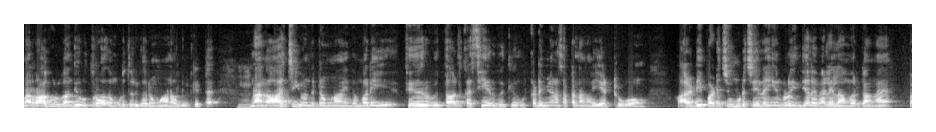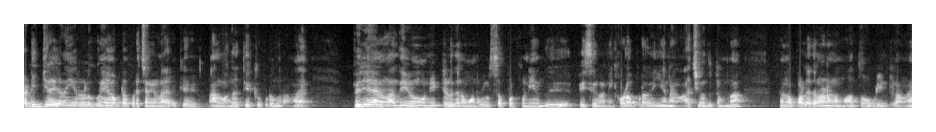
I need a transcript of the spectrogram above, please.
ஆனா ராகுல் காந்தி ஒரு உத்தரவாதம் கொடுத்திருக்காரு மாணவர்கள் கிட்ட. ம். நாங்க ஆட்சிக்கு வந்துட்டோம்னா இந்த மாதிரி தேர்வு தாள் கசியறதுக்கு ஒரு கடுமையான சட்டம் நாங்க ஏற்றுவோம் ஆல்ரெடி படிச்சு முடிச்ச இளைஞர்களும் இந்தியாவில் வேலை இல்லாம இருக்காங்க. படிக்கிற இளைஞர்களுக்கும் ஏகப்பட்ட பிரச்சனைகள்லாம் இருக்கு. நாங்க வந்து தீர்க்கப்படுங்கிறாங்க பிரியாங்கா காந்தியும் நீட் எழுதின மாணவர்களுக்கு சப்போர்ட் பண்ணி வந்து பேசுகிறாங்க நீங்க கவலைப்படாதீங்க. நாங்க ஆட்சி வந்துட்டோம்னா நாங்க பல இதெல்லாம் நாங்க மாத்தோம் அப்படின்றாங்க.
